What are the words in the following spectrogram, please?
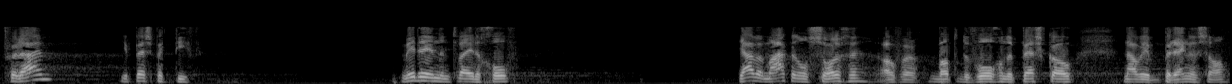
Verruim je perspectief. Midden in een tweede golf. Ja, we maken ons zorgen over wat de volgende persco nou weer brengen zal.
